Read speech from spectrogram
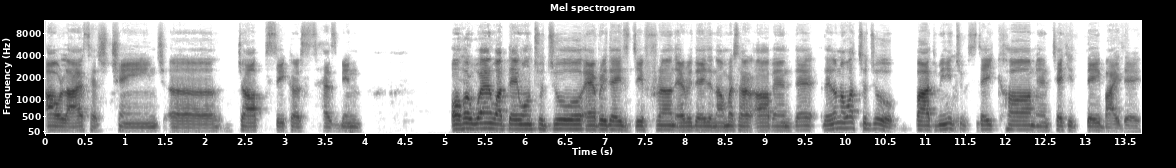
our lives has changed, uh, job seekers has been overwhelmed what they want to do. Every day is different. Every day the numbers are up and they, they don't know what to do, but we need to stay calm and take it day by day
